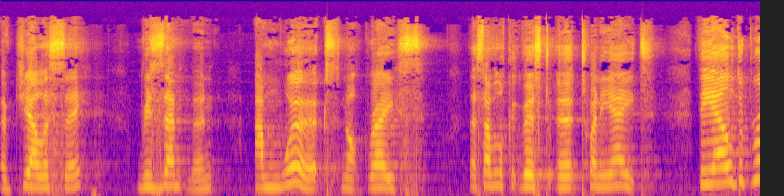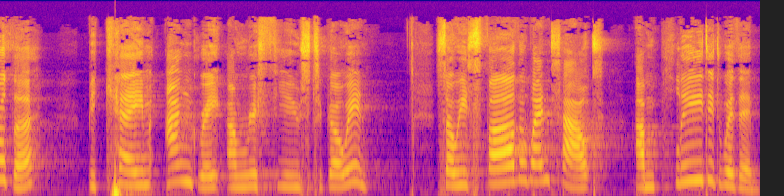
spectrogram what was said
of jealousy, resentment, and works, not grace. Let's have a look at verse uh, 28. The elder brother became angry and refused to go in. So his father went out and pleaded with him.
